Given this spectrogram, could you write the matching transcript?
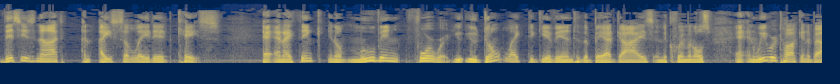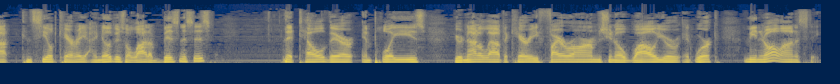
this is not an isolated case. And I think, you know, moving forward, you, you don't like to give in to the bad guys and the criminals. And, and we were talking about concealed carry. I know there's a lot of businesses that tell their employees you're not allowed to carry firearms, you know, while you're at work. I mean, in all honesty,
